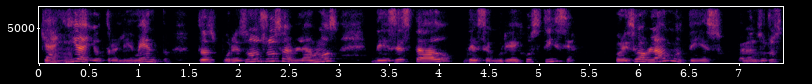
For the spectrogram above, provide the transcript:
que ahí hay otro elemento. Entonces, por eso nosotros hablamos de ese estado de seguridad y justicia. Por eso hablamos de eso. Para nosotros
